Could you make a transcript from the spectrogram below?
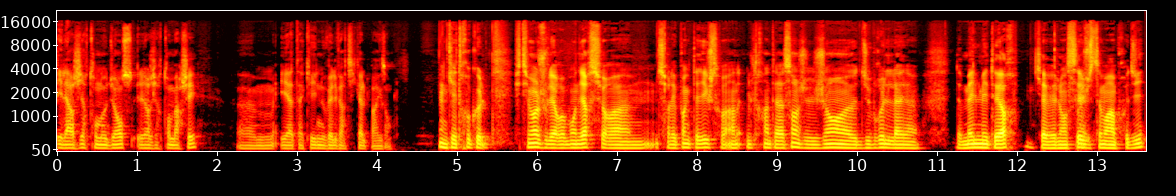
élargir ton audience, élargir ton marché et attaquer une nouvelle verticale, par exemple. Ok, trop cool. Effectivement, je voulais rebondir sur, sur les points que tu as dit que je trouve ultra intéressant. J'ai eu Jean Dubrul là, de Mail Meteor qui avait lancé justement un produit.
